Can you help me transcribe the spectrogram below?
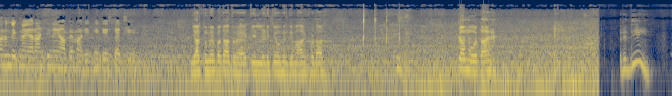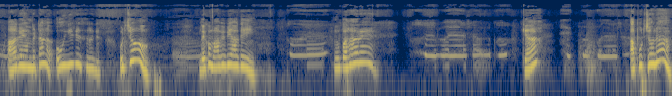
अरुण देखना यार आंटी ने यहाँ पे मारी इतनी तेज टैची यार तुम्हें पता तो है कि लड़कियों में दिमाग थोड़ा कम होता है। रिद्धि आ गए हम बेटा। ओ ये कैसे लगे? उठ जाओ। देखो भाभी भी आ गई। वो बाहर है। क्या? आप उठ जाओ ना।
